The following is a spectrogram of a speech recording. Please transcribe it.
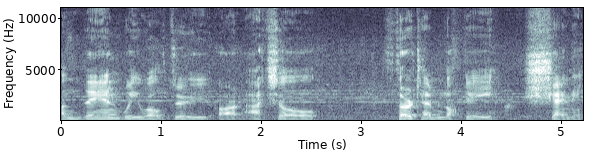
And then we will do our actual third time lucky shiny.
